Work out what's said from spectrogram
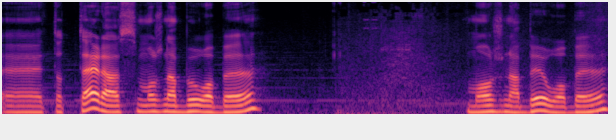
e, to teraz można byłoby... Można byłoby...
